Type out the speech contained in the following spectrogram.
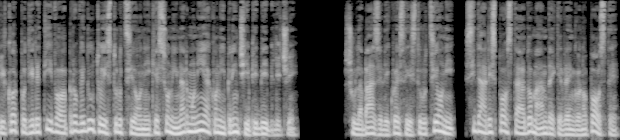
il corpo direttivo ha provveduto istruzioni che sono in armonia con i principi biblici. Sulla base di queste istruzioni si dà risposta a domande che vengono poste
